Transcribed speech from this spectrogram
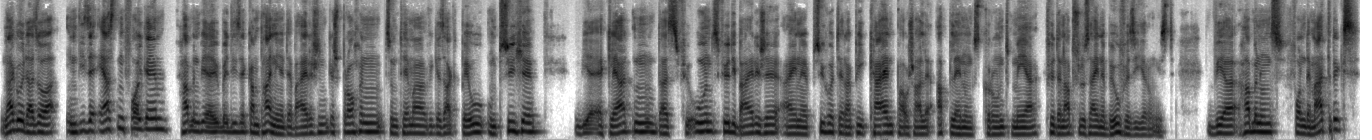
Na gut, also in dieser ersten Folge haben wir über diese Kampagne der Bayerischen gesprochen zum Thema, wie gesagt, BU und Psyche. Wir erklärten, dass für uns, für die Bayerische, eine Psychotherapie kein pauschaler Ablehnungsgrund mehr für den Abschluss einer BU-Versicherung ist. Wir haben uns von der Matrix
